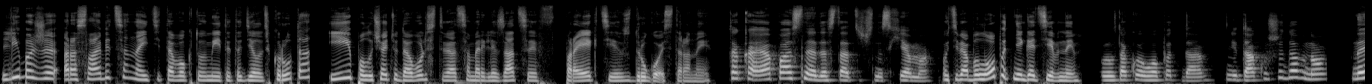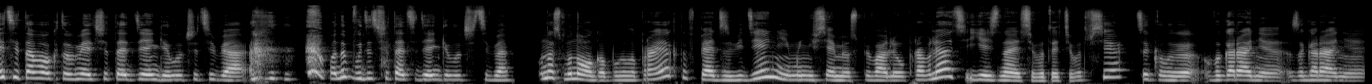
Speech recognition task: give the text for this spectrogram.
либо же расслабиться, найти того, кто умеет это делать круто, и получать удовольствие от самореализации в проекте с другой стороны. Такая опасная достаточно схема. У тебя был опыт негативный? Был такой опыт, да. Не так уж и давно. Найти того, кто умеет считать деньги лучше тебя. Он и будет считать деньги лучше тебя. У нас много было проектов, пять заведений, мы не всеми успевали управлять. Есть, знаете, вот эти вот все циклы выгорания, загорания.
